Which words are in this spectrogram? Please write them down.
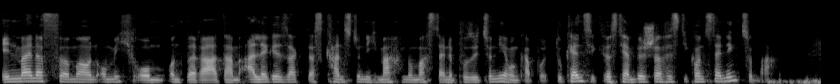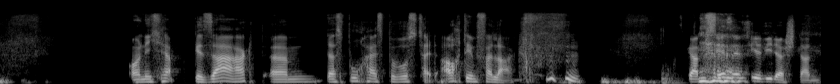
in meiner Firma und um mich rum und Berater haben alle gesagt, das kannst du nicht machen, du machst deine Positionierung kaputt. Du kennst sie, Christian Bischoff ist die Kunst, dein Ding zu machen. Und ich habe gesagt, ähm, das Buch heißt Bewusstheit, auch dem Verlag. es gab sehr, sehr viel Widerstand.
